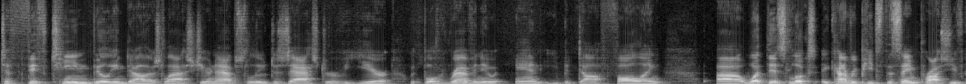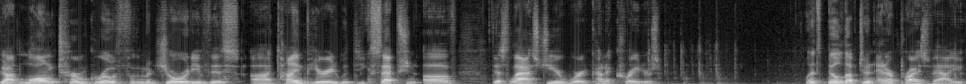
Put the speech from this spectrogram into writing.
to $15 billion last year. An absolute disaster of a year with both revenue and EBITDA falling. Uh, what this looks, it kind of repeats the same process. You've got long term growth for the majority of this uh, time period, with the exception of this last year where it kind of craters. Let's build up to an enterprise value.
